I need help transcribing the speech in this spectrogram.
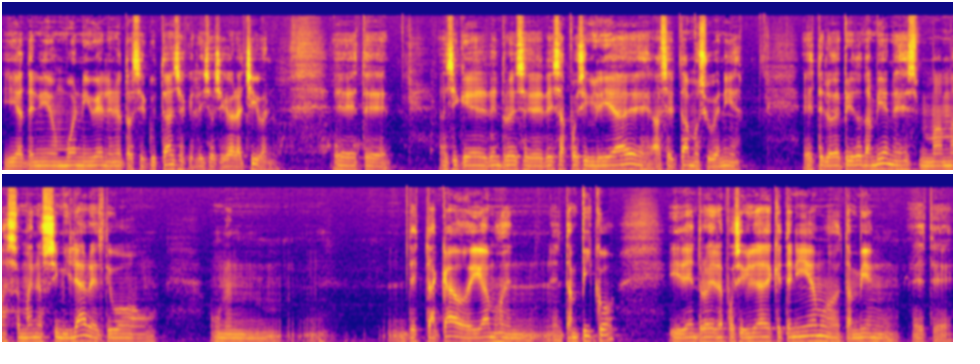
y ha tenido un buen nivel en otras circunstancias que le hizo llegar a Chivas. ¿no? Este, así que dentro de, ese, de, esas posibilidades aceptamos su venida. Este, lo de Prieto también es más, o menos similar, él tuvo un, un destacado, digamos, en, en, Tampico, y dentro de las posibilidades que teníamos también... Este,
